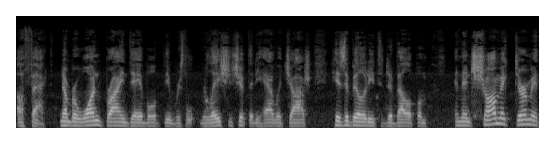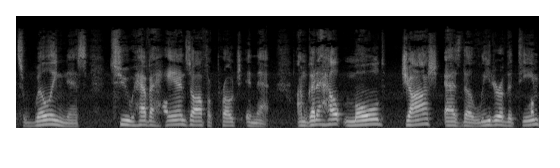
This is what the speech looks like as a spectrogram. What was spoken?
effect. Number one, Brian Daboll, the re- relationship that he had with Josh, his ability to develop him, and then Sean McDermott's willingness to have a hands off approach in that. I'm going to help mold Josh as the leader of the team,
